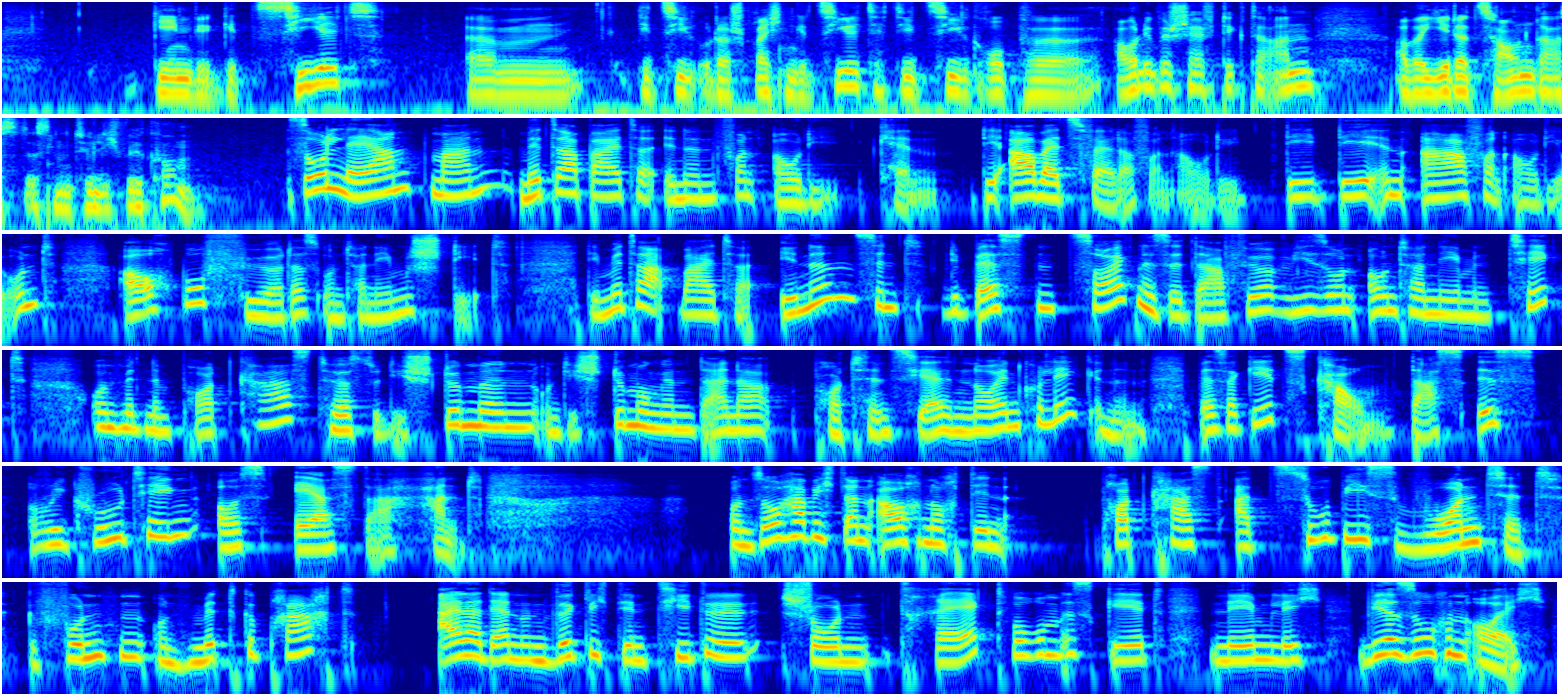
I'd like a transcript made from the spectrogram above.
gehen wir gezielt ähm, die Ziel oder sprechen gezielt die Zielgruppe Audi-Beschäftigte an, aber jeder Zaungast ist natürlich willkommen. So lernt man MitarbeiterInnen von Audi kennen, die Arbeitsfelder von Audi, die DNA von Audi und auch wofür das Unternehmen steht. Die MitarbeiterInnen sind die besten Zeugnisse dafür, wie so ein Unternehmen tickt und mit einem Podcast hörst du die Stimmen und die Stimmungen deiner potenziellen neuen KollegInnen. Besser geht's kaum. Das ist Recruiting aus erster Hand. Und so habe ich dann auch noch den Podcast Azubis Wanted gefunden und mitgebracht. Einer, der nun wirklich den Titel schon trägt, worum es geht, nämlich Wir suchen euch.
